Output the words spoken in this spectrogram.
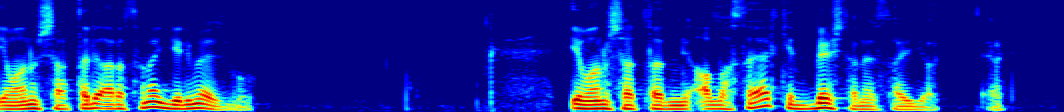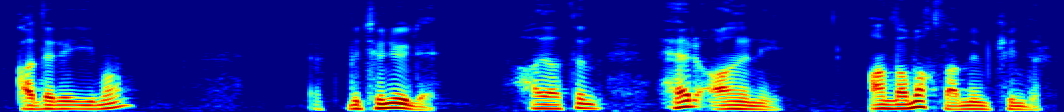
imanın şartları arasına girmez bu. İmanın şartlarını Allah sayarken beş tane sayıyor. Evet, kadere iman evet, bütünüyle hayatın her anını anlamakla mümkündür.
